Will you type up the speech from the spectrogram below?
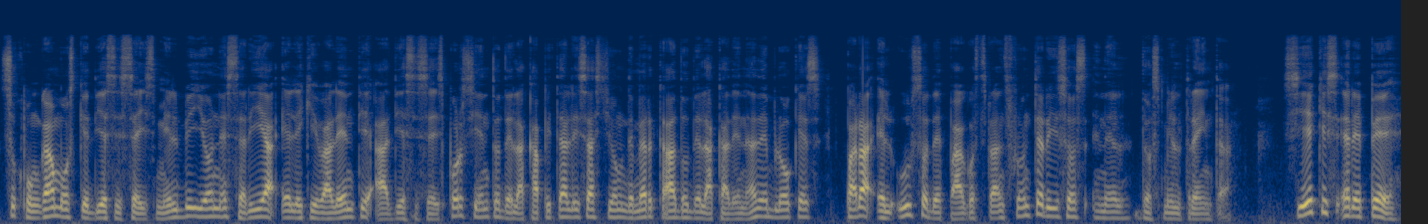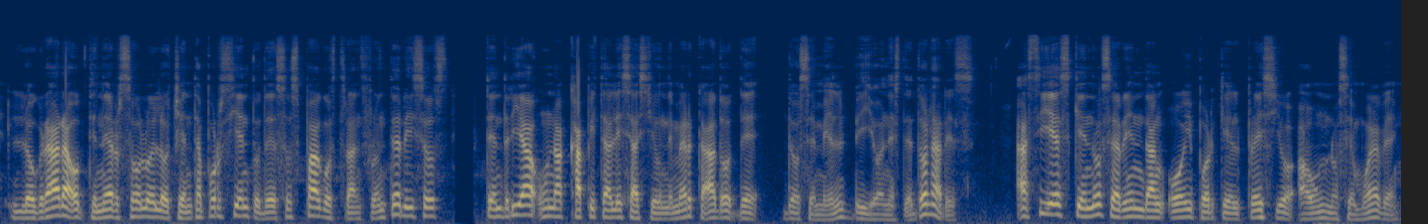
Supongamos que 16 mil billones sería el equivalente a 16% de la capitalización de mercado de la cadena de bloques para el uso de pagos transfronterizos en el 2030. Si XRP lograra obtener solo el 80% de esos pagos transfronterizos, tendría una capitalización de mercado de 12 mil billones de dólares. Así es que no se rindan hoy porque el precio aún no se mueve.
